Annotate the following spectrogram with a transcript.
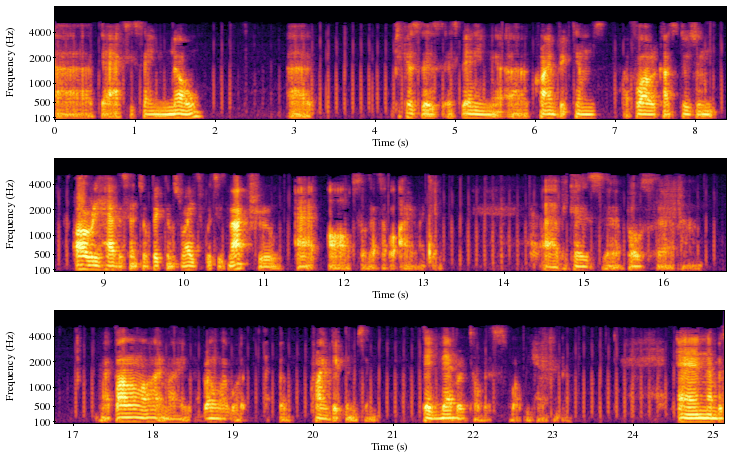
uh, they're actually saying no. Because there's stating uh, crime victims of Florida Constitution already have essential victims' rights, which is not true at all. So that's a lie right there. Uh, because uh, both uh, my father-in-law and my brother-in-law were crime victims, and they never told us what we had to know. And number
